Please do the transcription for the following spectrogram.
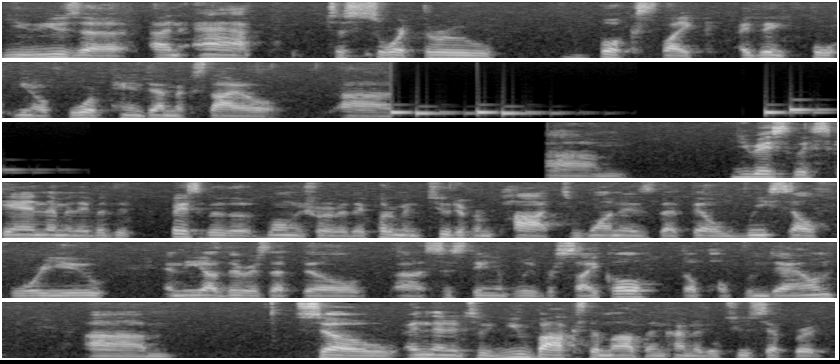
you use a an app to sort through books like I think for you know for pandemic style. Uh, um, you basically scan them and they basically the long and short of it they put them in two different pots. One is that they'll resell for you, and the other is that they'll uh, sustainably recycle. They'll pulp them down. Um, so and then it's so you box them up in kind of the two separate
